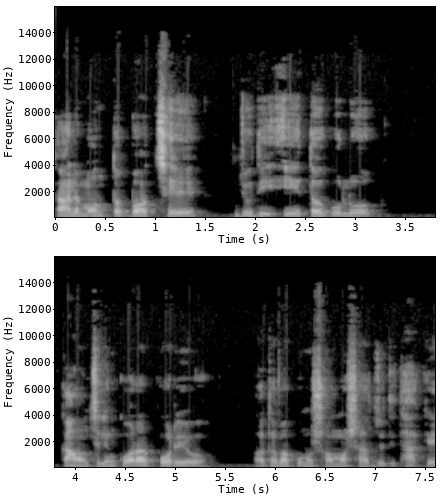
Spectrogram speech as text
তাহলে মন্তব্য হচ্ছে, যদি এতগুলো কাউন্সিলিং করার পরেও অথবা কোনো সমস্যা যদি থাকে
